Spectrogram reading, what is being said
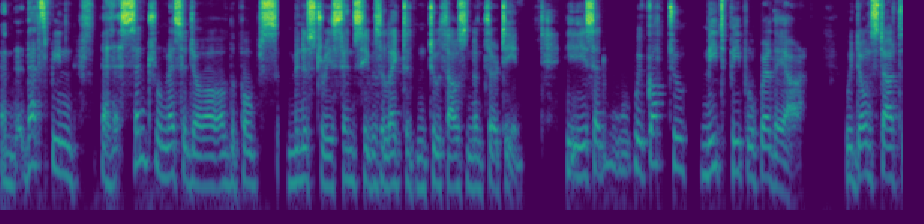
And that's been a central message of, of the Pope's ministry since he was elected in 2013. He, he said, We've got to meet people where they are. We don't start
